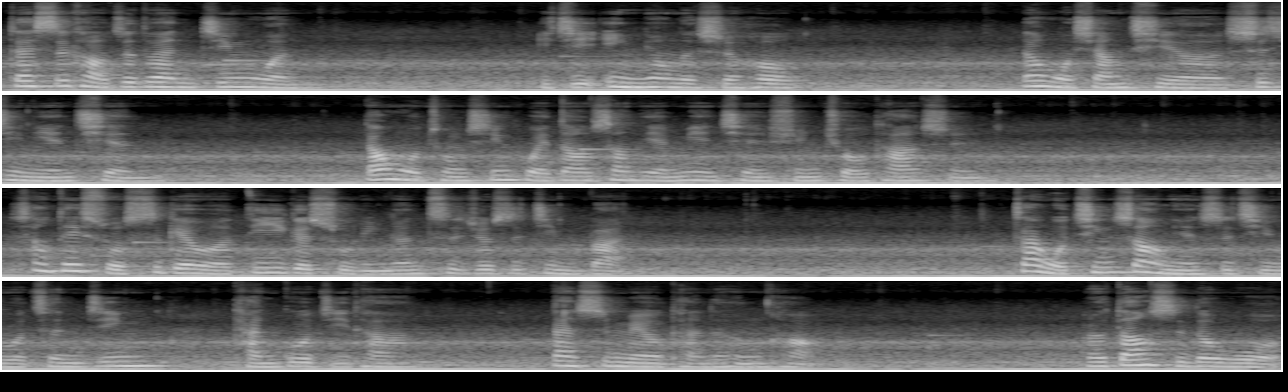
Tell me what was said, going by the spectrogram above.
在思考这段经文以及应用的时候，让我想起了十几年前，当我重新回到上帝面前寻求他时，上帝所赐给我的第一个属灵恩赐就是敬拜。在我青少年时期，我曾经弹过吉他，但是没有弹得很好。而当时的我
